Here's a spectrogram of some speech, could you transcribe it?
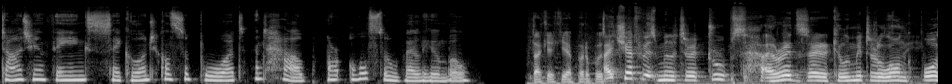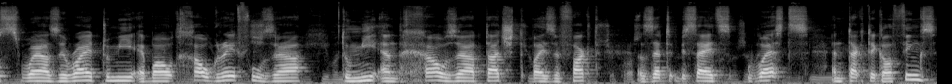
touching things, psychological support, and help are also valuable Так як я I chat with military troops. I read their kilometer-long posts where they write to me about how grateful they are to me and how they are touched by the fact that besides vests and tactical things,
